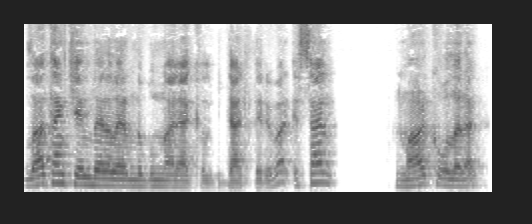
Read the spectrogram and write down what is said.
Zaten kendi aralarında bununla alakalı bir dertleri var. E sen marka olarak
